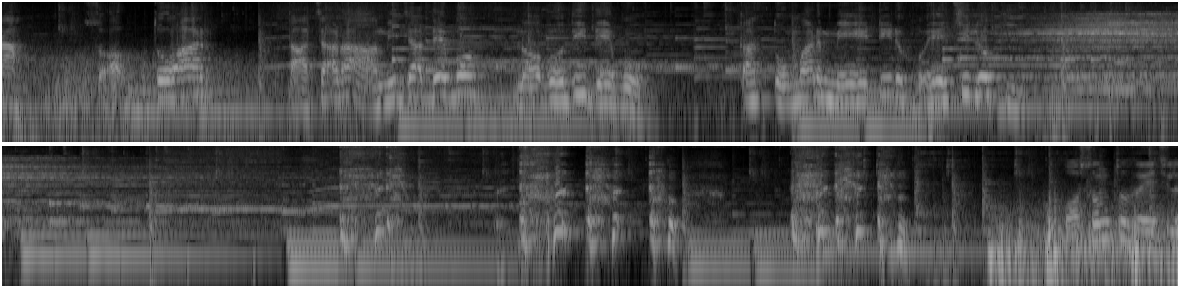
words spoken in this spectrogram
না, সব তো আর। তাছাড়া আমি যা দেব, নগদই দেব। তা তোমার মেয়েটির হয়েছিল কি? বসন্ত হয়েছিল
